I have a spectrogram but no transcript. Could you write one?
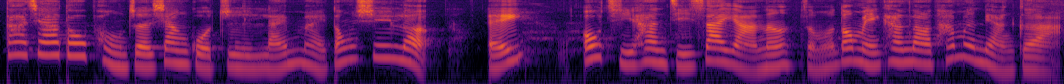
大家都捧着橡果子来买东西了。哎，欧吉和吉赛亚呢？怎么都没看到他们两个啊？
